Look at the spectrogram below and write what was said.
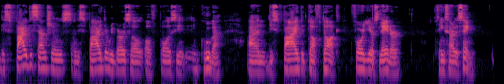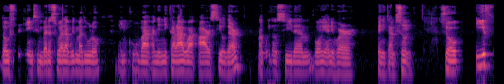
despite the sanctions and despite the reversal of policy in Cuba, and despite the tough talk, four years later, things are the same. Those regimes in Venezuela with Maduro, in Cuba, and in Nicaragua are still there, and we don't see them going anywhere anytime soon. So, if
